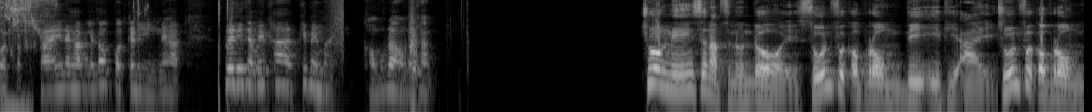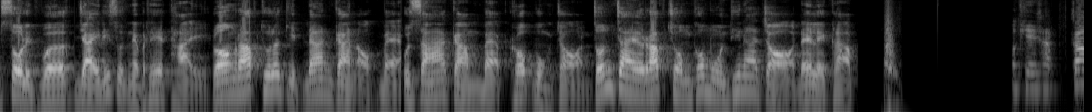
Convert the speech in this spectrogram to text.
กด subscribe นะครับแล้วก็กดกระดิ่งนะครับ เพื่อที่จะไม่พลาดคลิปใหม่ ๆ ของพวกเรานะครับ ช่วงนี้สนับสนุนโดย ศูนย์ฝึกอบรม DETI ศูนย์ฝึกอบรม SolidWorks ใหญ่ที่สุดในประเทศไทย รองรับธุรกิจด้านการออกแบบ อุตสาหกรรมแบบครบวงจร สนใจรับชมข้อมูลที่หน้าจอได้เลยครับ โอเคครับ ก็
